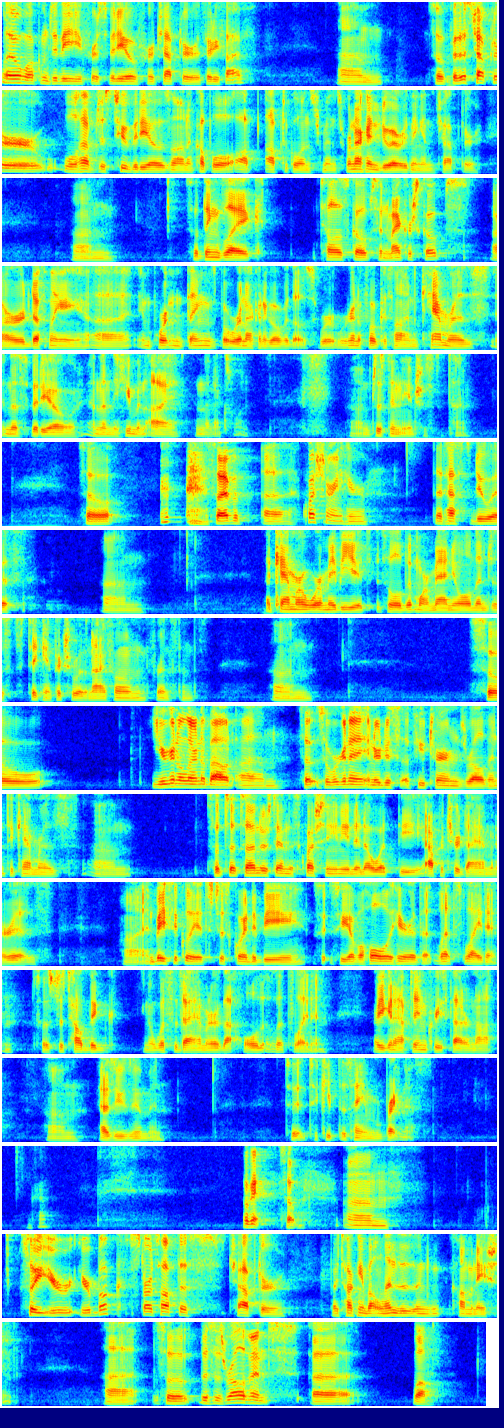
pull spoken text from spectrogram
Hello, welcome to the first video for chapter 35. Um, so for this chapter, we'll have just two videos on a couple op optical instruments. We're not going to do everything in the chapter. Um, so things like telescopes and microscopes are definitely uh, important things, but we're not going to go over those. We're, we're going to focus on cameras in this video and then the human eye in the next one, um, just in the interest of time. So, so I have a, a question right here that has to do with um, a camera where maybe it's, a little bit more manual than just taking a picture with an iPhone, for instance. Um, so you're going to learn about, um, so, so we're going to introduce a few terms relevant to cameras. Um, so to, to understand this question, you need to know what the aperture diameter is. Uh, and basically it's just going to be, so, so you have a hole here that lets light in. So it's just how big, you know, what's the diameter of that hole that lets light in are you going to have to increase that or not um, as you zoom in to, to keep the same brightness. Okay. Okay, so um, so your your book starts off this chapter by talking about lenses in combination. Uh, so this is relevant. Uh, well,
